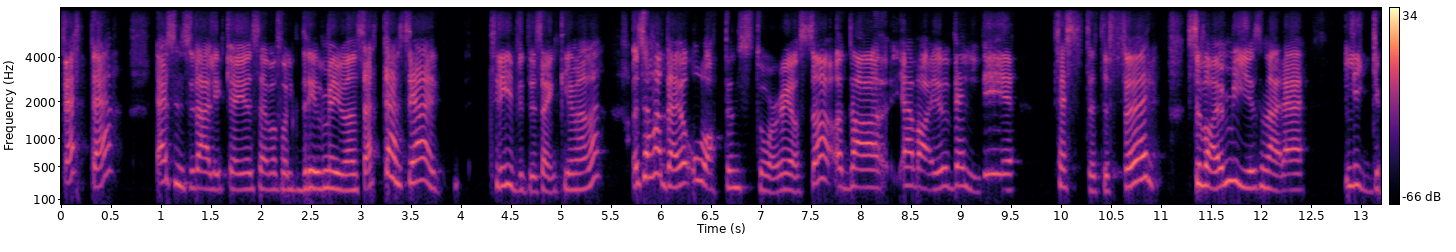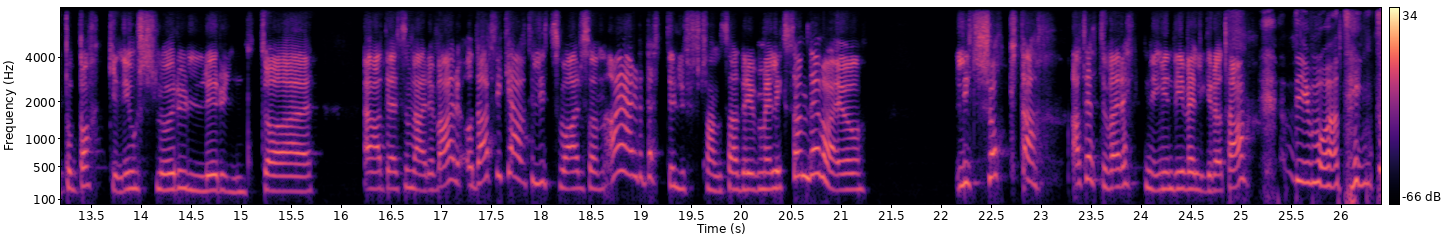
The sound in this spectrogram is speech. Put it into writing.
fett det. Jeg syns jo det er litt gøy å se hva folk driver med uansett, ja. så jeg trivdes egentlig med det. Og så hadde jeg jo åpen story også, og da Jeg var jo veldig festete før. Så var jo mye sånn derre ligge på bakken i Oslo og rulle rundt og ja, det som verre var. Og da fikk jeg av og til litt svar sånn Å, er det dette Lufthansa driver med, liksom? Det var jo litt sjokk, da. At dette var retningen de velger å ta. De må ha tenkt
